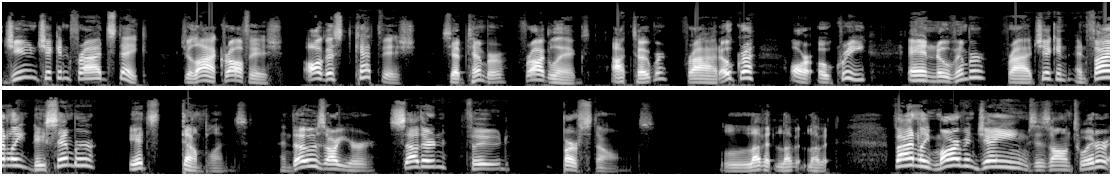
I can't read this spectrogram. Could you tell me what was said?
June chicken fried steak, July crawfish, August catfish, September frog legs, October fried okra or okra, and November fried chicken, and finally December it's dumplings. And those are your southern food birthstones. Love it, love it, love it. Finally, Marvin James is on Twitter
